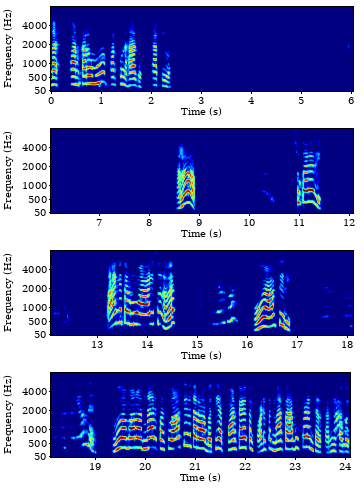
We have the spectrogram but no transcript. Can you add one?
લે ફોન કરું હું ફરકું ને હાડું કાપી હોય હલો? શું કરે રી? આય ને તાર હું આવીશું ને હવે. હું આવતી રી. હું મારો જ ના રે પણ તું આવતી રે તારા બધી ફોન કર્યો તો થોડી પછી મારે તો આવવું પડે ને તારે ઘરની ખબર.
